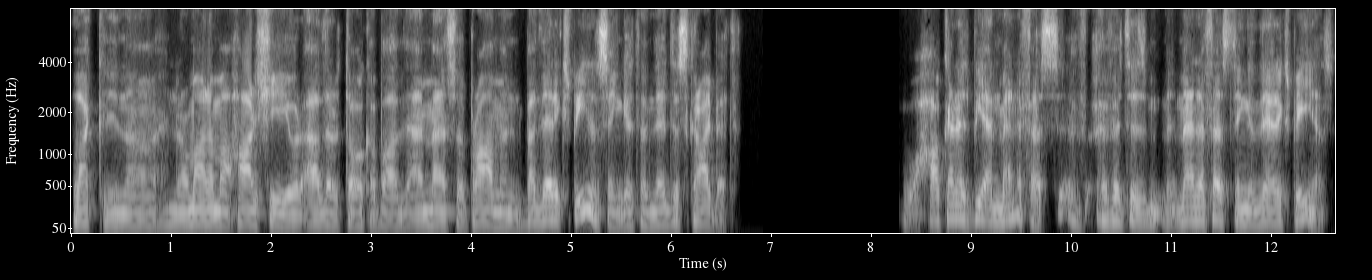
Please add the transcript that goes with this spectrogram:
like, you know, Ramana Maharshi or other talk about the unmanifest Brahman, but they're experiencing it and they describe it. Well, how can it be unmanifest if, if it is manifesting in their experience?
